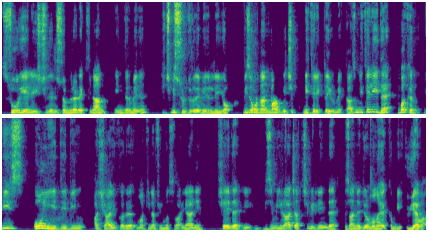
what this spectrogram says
Suriyeli işçileri sömürerek filan indirmenin hiçbir sürdürülebilirliği yok. Biz oradan vazgeçip nitelikle yürümek lazım. Niteliği de bakın biz 17 bin aşağı yukarı makine firması var. Yani şeyde bizim ihracatçı birliğinde zannediyorum ona yakın bir üye var.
